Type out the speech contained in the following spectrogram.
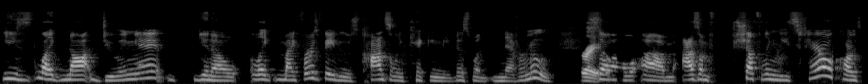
He's, like not doing it. You know, like my first baby was constantly kicking me. This one never moved. Right. So um, as I'm shuffling these tarot cards,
